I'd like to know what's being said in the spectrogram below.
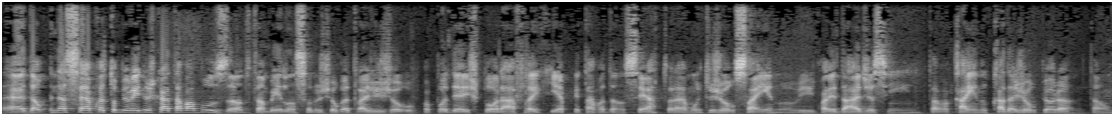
É, da- nessa época, Tomb Raider, os caras estavam abusando também, lançando jogo atrás de jogo pra poder explorar a franquia, porque tava dando certo. Era muito jogo saindo e qualidade, assim, tava caindo cada jogo piorando. Então,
